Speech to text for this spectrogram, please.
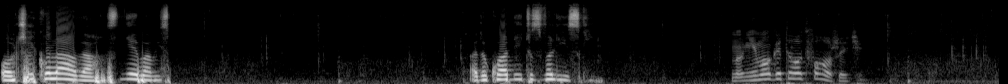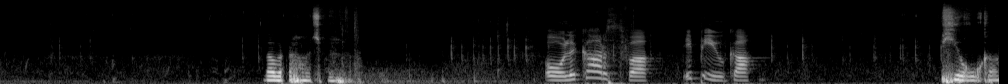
O, czekolada. Z nieba mi... sp- A dokładniej to z walizki. No nie mogę to otworzyć. Dobra, chodźmy. O, lekarstwa i piłka. Piłka.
